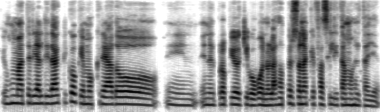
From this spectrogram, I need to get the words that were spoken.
que es un material didáctico que hemos creado en, el propio equipo, bueno, las dos personas que facilitamos el taller.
